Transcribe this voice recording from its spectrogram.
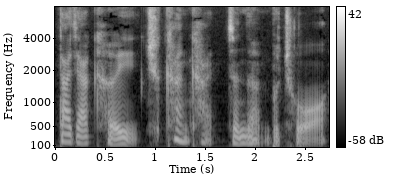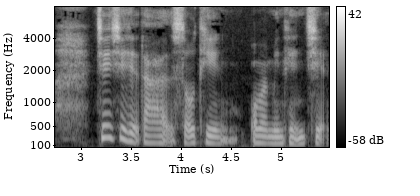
大家可以去看看，真的很不错哦。今天谢谢大家的收听。我们明天见。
